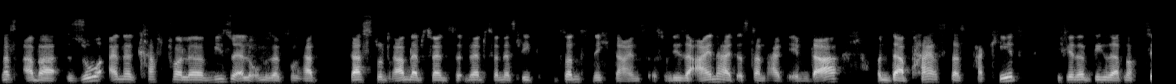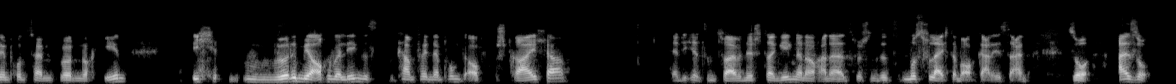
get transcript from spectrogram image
was aber so eine kraftvolle visuelle Umsetzung hat, dass du dranbleibst, wenn, selbst wenn das Lied sonst nicht deins ist. Und diese Einheit ist dann halt eben da. Und da passt das Paket. Ich finde, wie gesagt, noch 10 Prozent würden noch gehen. Ich würde mir auch überlegen, das kam vorhin der Punkt auf Streicher hätte ich jetzt im Zweifel nichts dagegen, dann auch einer dazwischen sitzt. Muss vielleicht aber auch gar nicht sein. So, also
